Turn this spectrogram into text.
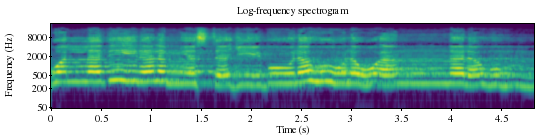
والذين لم يستجيبوا له لو أن لهم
